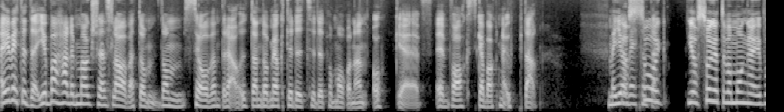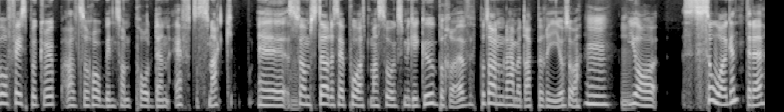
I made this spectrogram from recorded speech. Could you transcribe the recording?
Ja, Jag vet inte, jag bara hade magkänsla av att de, de sov inte där utan de åkte dit tidigt på morgonen och eh, vak, ska vakna upp där. Men jag, Jag, vet såg, inte. jag såg att det var många i vår Facebookgrupp, alltså Robinson-podden Eftersnack, eh, som störde sig på att man såg så mycket gubbröv. På tal om det här med draperi och så. Mm. Jag såg inte det.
